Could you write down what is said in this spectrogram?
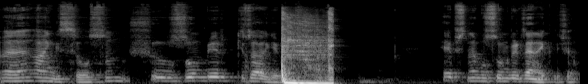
Ve hangisi olsun? Şu zoom 1 güzel gibi. Hepsine bu zoom 1'den ekleyeceğim.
